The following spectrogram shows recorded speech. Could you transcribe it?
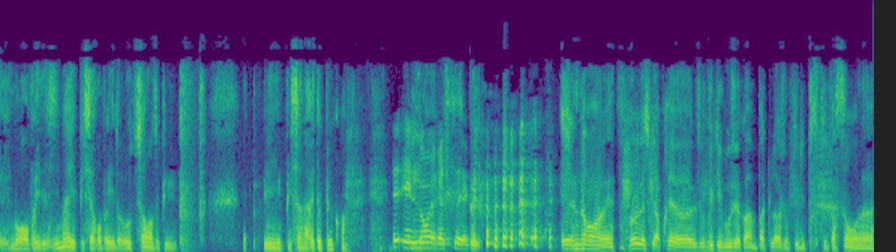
ils m'ont renvoyé des emails et puis c'est renvoyé dans l'autre sens et puis et puis ça n'arrêtait plus quoi. Et, le nom est resté. Et le nom, oui, parce qu'après, euh, vu qu'il bougeait quand même pas de là. Je me suis dit, de toute façon, euh,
